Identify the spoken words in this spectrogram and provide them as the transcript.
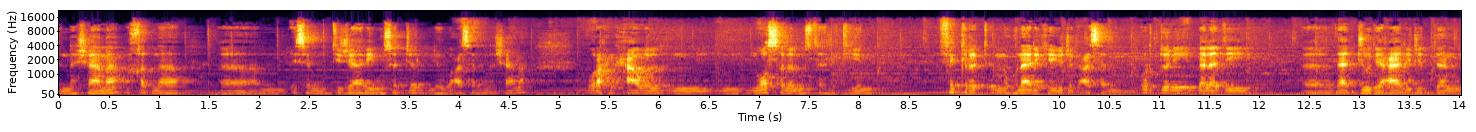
النشامة أخذنا اسم تجاري مسجل اللي هو عسل النشامة وراح نحاول نوصل للمستهلكين فكرة انه هنالك يوجد عسل أردني بلدي آه، ذات جودة عالية جدا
